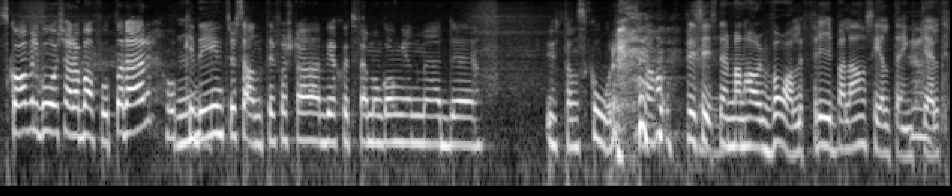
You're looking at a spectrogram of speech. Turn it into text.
Ska väl gå att köra barfota där och mm. det är intressant. Det är första V75-omgången med eh, utan skor. Ja, precis, där man har valfri balans helt enkelt.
